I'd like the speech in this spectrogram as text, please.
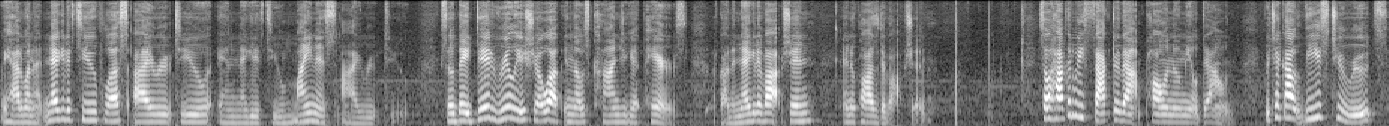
we had one at negative 2 plus i root 2, and negative 2 minus i root 2. So they did really show up in those conjugate pairs. I've got a negative option and a positive option. So how could we factor that polynomial down? We took out these two roots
